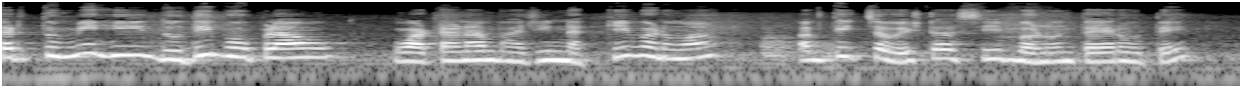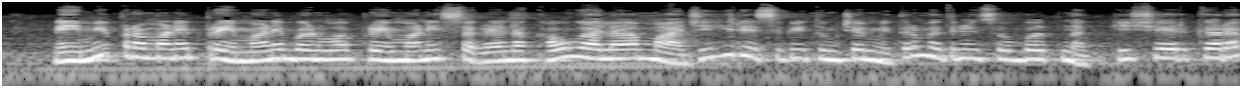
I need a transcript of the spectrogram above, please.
तर तुम्ही ही दुधी भोपळा वाटाणा भाजी नक्की बनवा अगदी चविष्ट अशी बनवून तयार होते. नेहमीप्रमाणे प्रेमाने बनवा प्रेमाने सगळ्यांना खाऊ घाला. माझी ही रेसिपी तुमच्या मित्रमैत्रिणींसोबत नक्की शेअर करा.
